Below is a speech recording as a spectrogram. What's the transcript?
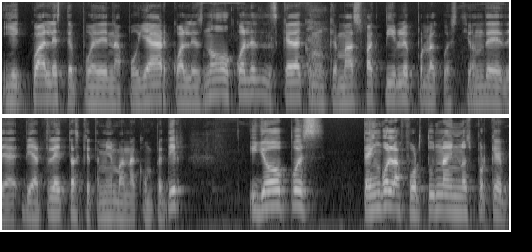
y cuáles te pueden apoyar, cuáles no, cuáles les queda como que más factible por la cuestión de, de, atletas que también van a competir. Y yo pues tengo la fortuna y no es porque,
